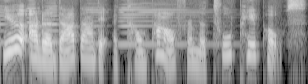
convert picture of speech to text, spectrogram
Here are the data that I compiled from the two papers.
